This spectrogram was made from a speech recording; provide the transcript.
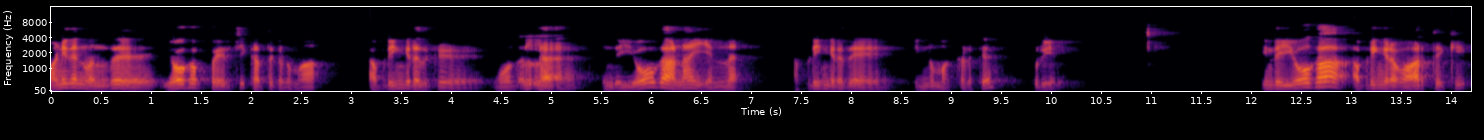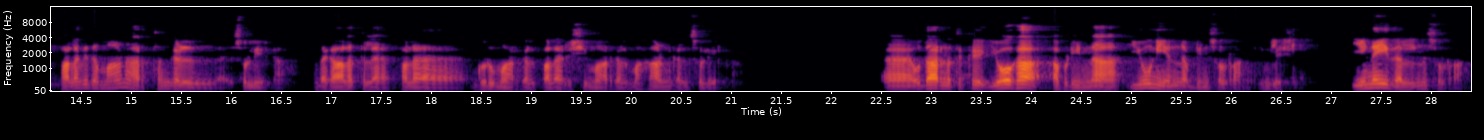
மனிதன் வந்து யோக பயிற்சி கற்றுக்கணுமா அப்படிங்கிறதுக்கு முதல்ல இந்த யோகானா என்ன? அப்படிங்கிறதே இன்னும் மக்களுக்கு புரியல. இந்த யோகா அப்படிங்கிற வார்த்தைக்கு பலவிதமான அர்த்தங்கள் சொல்லியிருக்காங்க. அந்த காலத்தில் பல குருமார்கள் பல ரிஷிமார்கள் மகான்கள் சொல்லியிருக்காங்க. உதாரணத்துக்கு யோகா அப்படின்னா யூனியன் அப்படின்னு சொல்கிறாங்க இங்கிலீஷில். இணைதல்னு சொல்கிறாங்க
